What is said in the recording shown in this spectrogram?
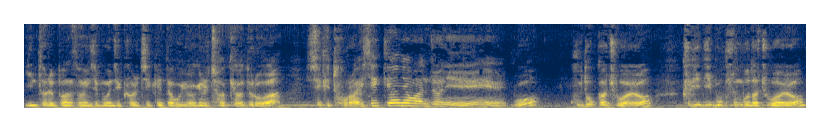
인터넷 방송인지 뭔지 그걸 찍겠다고 여기를 쳐 겨들어와? 이 새끼 도라이 새끼 아니야, 완전히. 뭐? 구독과 좋아요? 그게 네 목숨보다 좋아요?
